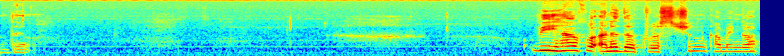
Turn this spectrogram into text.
and then we have another question coming up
